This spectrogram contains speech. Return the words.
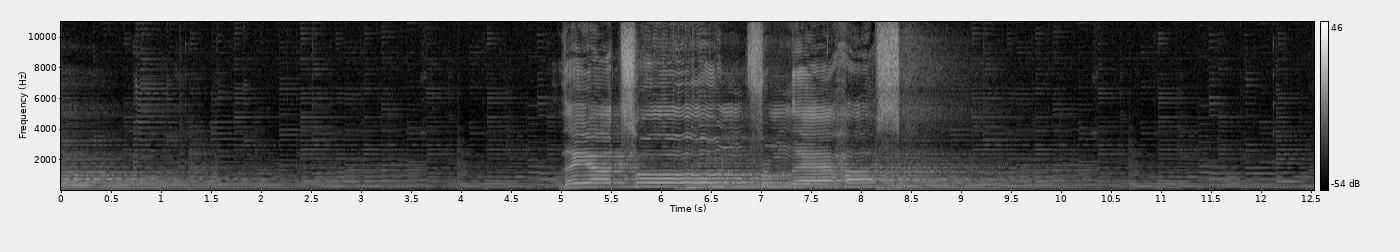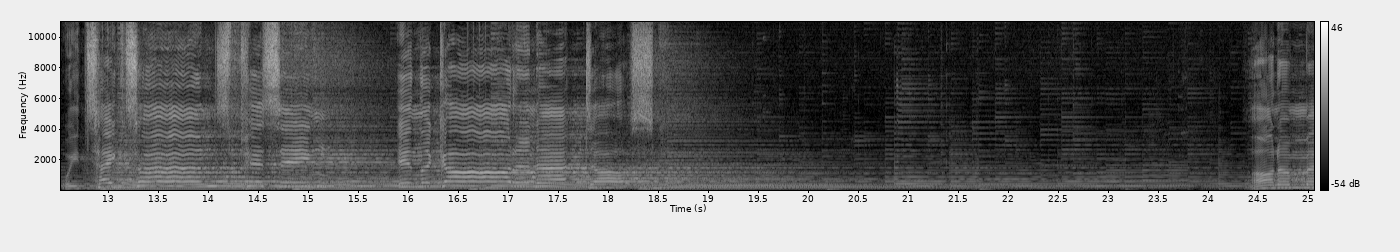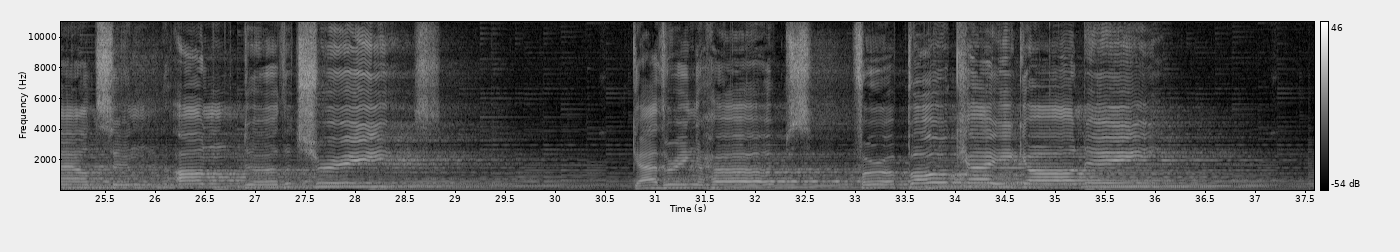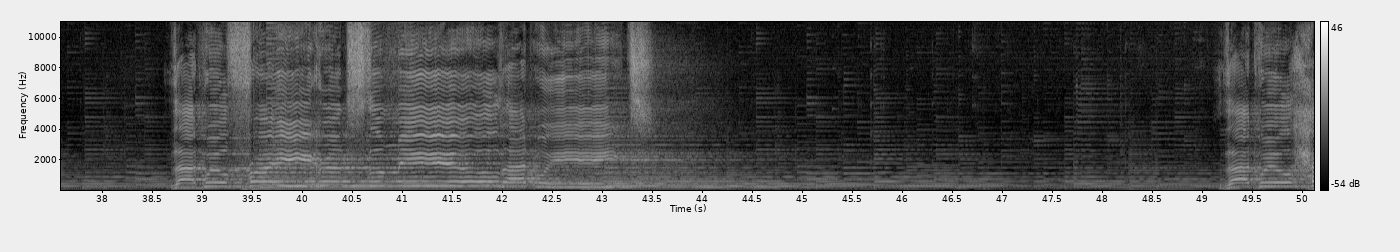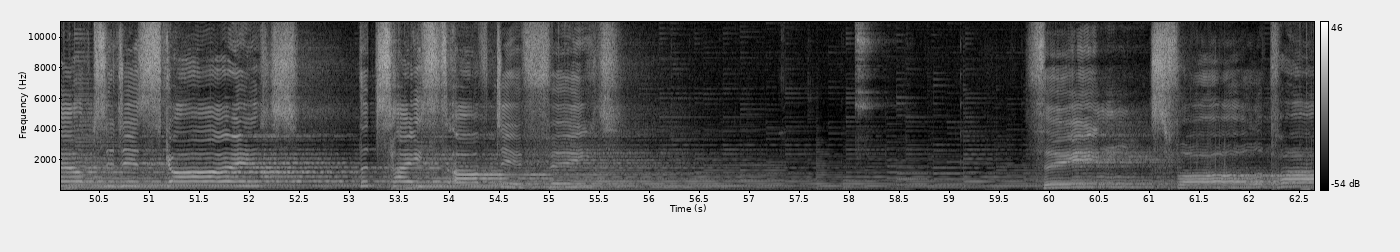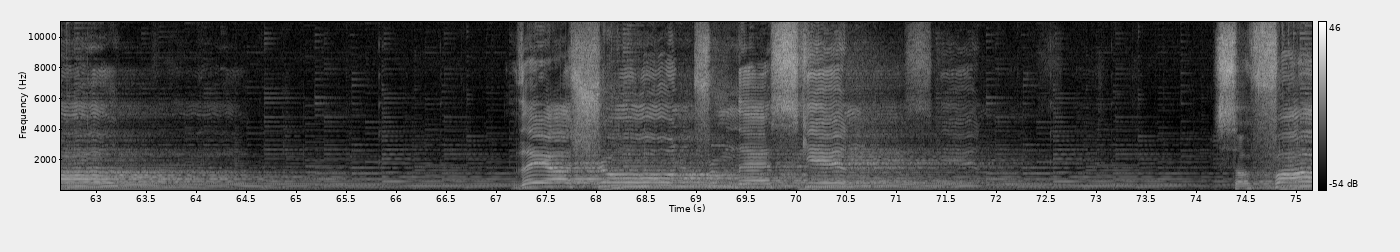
They are torn from their take turns pissing in the garden at dusk. On a mountain under the trees, gathering herbs for afar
